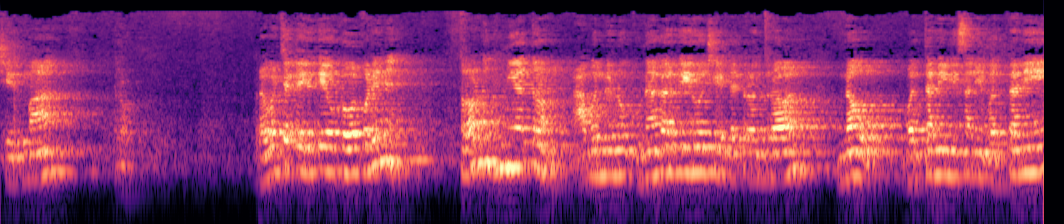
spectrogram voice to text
છેદમાં 3 બરાબર છે? કઈ રીતે ખબર પડી ને? 3 ગુણ્યા 3 આ બંનેનો ગુણાકાર કર્યો છે એટલે 3 3 9 વત્તાની નિશાની વત્તાની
